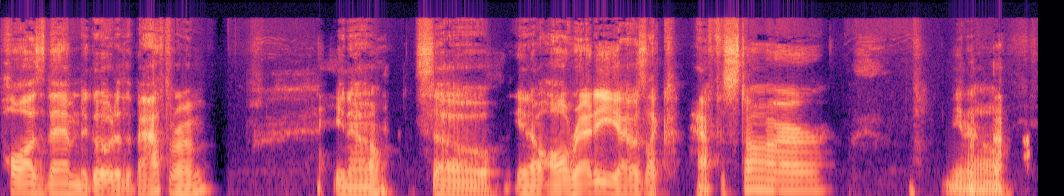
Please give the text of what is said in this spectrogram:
pause them to go to the bathroom you know so you know already i was like half a star you know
